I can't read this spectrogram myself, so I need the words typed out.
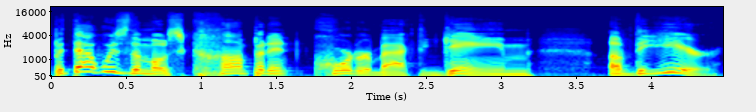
But that was the most competent quarterback game of the year.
